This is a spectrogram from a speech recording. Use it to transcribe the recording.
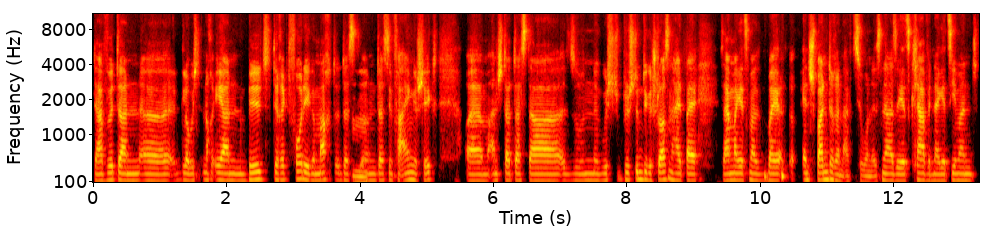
da wird dann, äh, glaube ich, noch eher ein Bild direkt vor dir gemacht das, mhm. und das dem Verein geschickt, ähm, anstatt dass da so eine bestimmte Geschlossenheit bei, sagen wir jetzt mal, bei entspannteren Aktionen ist. Ne? Also jetzt klar, wenn da jetzt jemand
